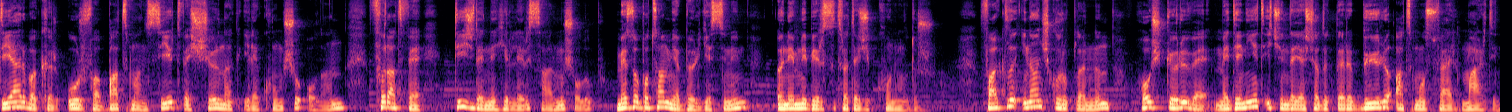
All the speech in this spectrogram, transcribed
Diyarbakır, Urfa, Batman, Siirt ve Şırnak ile komşu olan Fırat ve Dicle nehirleri sarmış olup Mezopotamya bölgesinin önemli bir stratejik konumudur. Farklı inanç gruplarının hoşgörü ve medeniyet içinde yaşadıkları büyülü atmosfer Mardin.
